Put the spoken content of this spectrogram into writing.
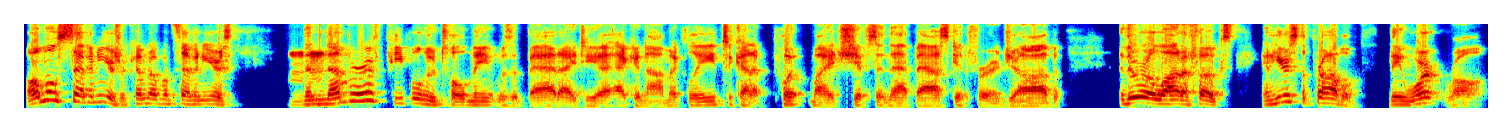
almost seven years. We're coming up on seven years. Mm-hmm. The number of people who told me it was a bad idea economically to kind of put my chips in that basket for a job, there were a lot of folks. And here's the problem they weren't wrong,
